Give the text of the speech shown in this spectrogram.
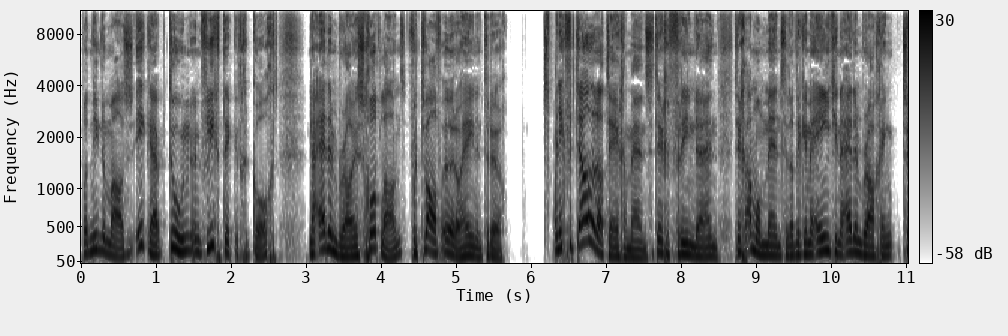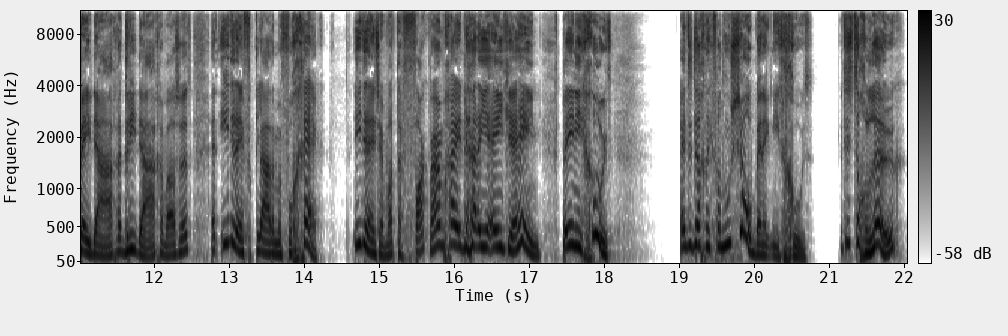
wat niet normaal is. Dus ik heb toen een vliegticket gekocht naar Edinburgh in Schotland voor 12 euro heen en terug. En ik vertelde dat tegen mensen, tegen vrienden en tegen allemaal mensen. Dat ik in mijn eentje naar Edinburgh ging. Twee dagen, drie dagen was het. En iedereen verklaarde me voor gek. Iedereen zei, what the fuck, waarom ga je daar in je eentje heen? Ben je niet goed? En toen dacht ik van, hoezo ben ik niet goed? Het is toch leuk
